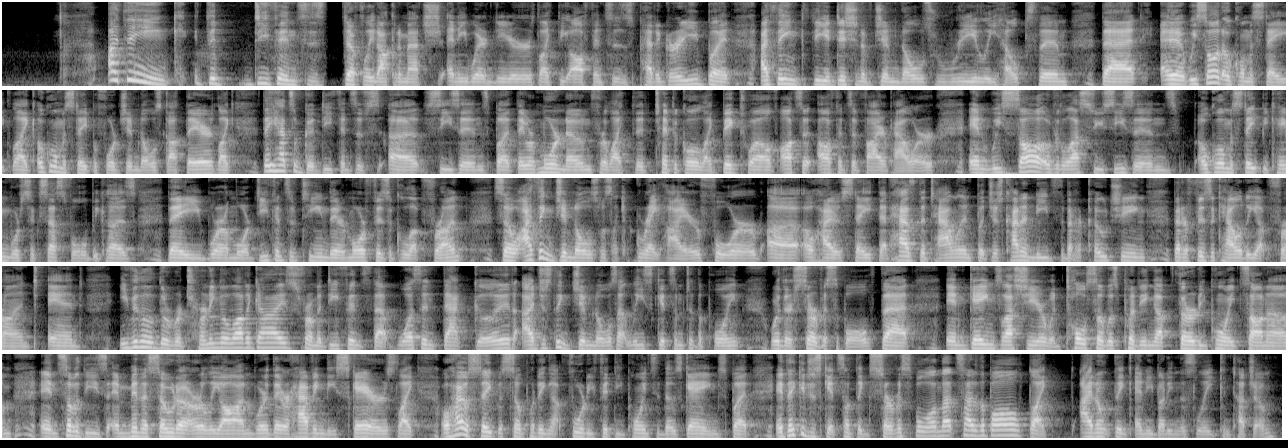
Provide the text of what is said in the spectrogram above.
I think the defense is definitely not going to match anywhere near like the offense's pedigree, but I think the addition of Jim Knowles really helps them. That uh, we saw at Oklahoma State, like Oklahoma State before Jim Knowles got there, like they had some good defensive uh, seasons, but they were more known for like the typical like Big Twelve offensive firepower. And we saw over the last few seasons Oklahoma State became more successful because they were a more defensive team. They're more physical up front. So I think Jim Knowles was like a great hire for uh, Ohio State that has the talent, but just kind of needs the better coaching, better physicality up front. And even though they're returning a lot of guys from a defense that wasn't that good, I just think Jim Knowles at least gets them to the point where they're serviceable. That in games last year when Tulsa was putting up 30 points on them, and some of these in Minnesota early on where they were having these scares, like Ohio State was still putting up 40, 50 points in those games. But if they could just get something serviceable on that side of the ball, like I don't think anybody in this league can touch them.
